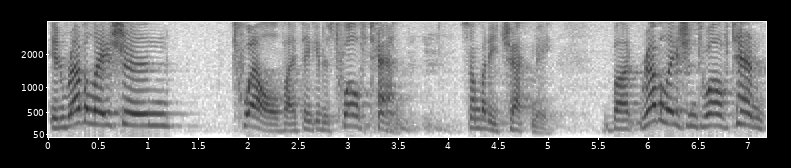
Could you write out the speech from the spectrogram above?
in Revelation 12, I think it is 12:10. Somebody check me. But Revelation 12:10,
